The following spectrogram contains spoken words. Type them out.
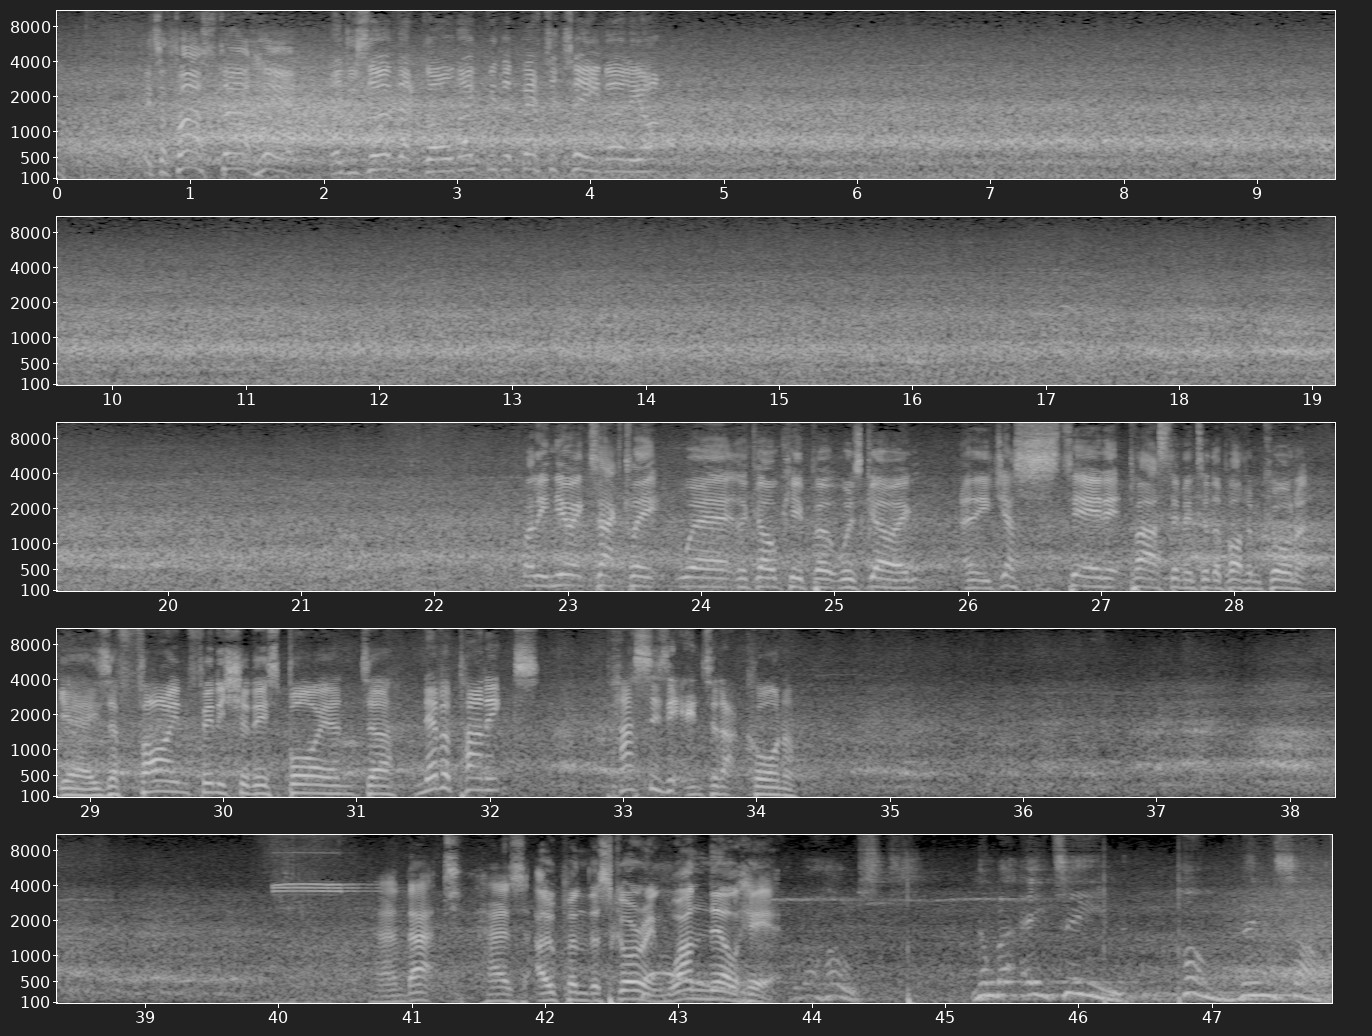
It's a fast start here. They deserve that goal. They've been the better team early on. Well, he knew exactly where the goalkeeper was going, and he just steered it past him into the bottom corner. Yeah, he's a fine finisher, this boy, and uh, never panics, passes it into that corner. And that has opened the scoring, 1-0 here. The hosts, number 18, Heung-min Son.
